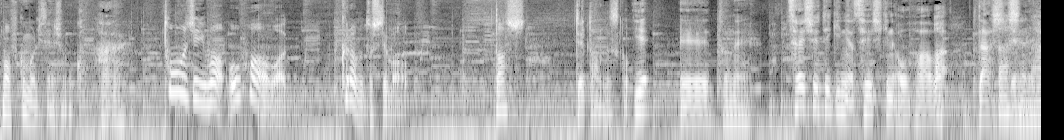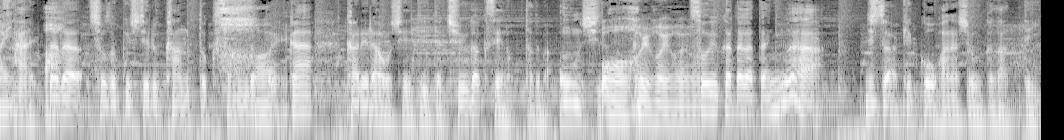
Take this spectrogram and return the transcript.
まあ、福森選手もか。はい。当時はオファーはクラブとしては出してたんですか？いえ、えっ、とね、最終的には正式なオファーは出してないです。はい、ただ、所属している監督さんだとか、彼らを教えていた中学生の、例えば恩師だあとか、はいはいはいはい。そういう方々には、実は結構お話を伺っていて、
